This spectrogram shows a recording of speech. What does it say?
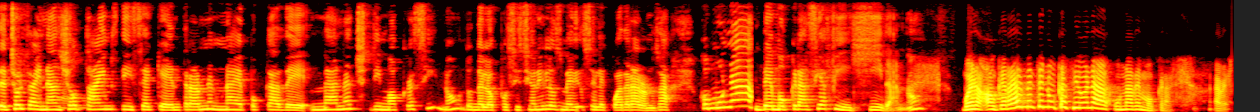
De hecho, el Financial Times dice que entraron en una época de managed democracy, ¿no? Donde la oposición y los medios se le cuadraron, o sea, como una democracia fingida, ¿no? Bueno, aunque realmente nunca ha sido una, una democracia. A ver,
